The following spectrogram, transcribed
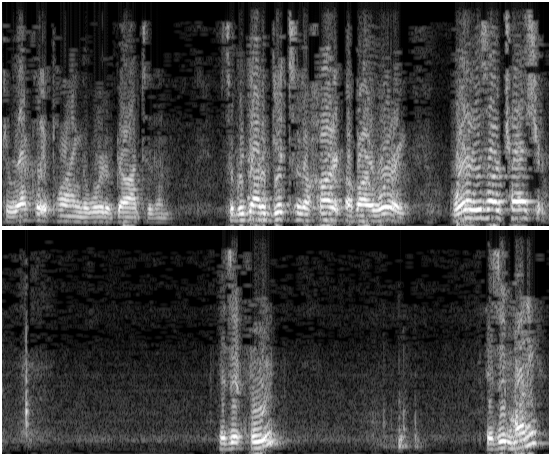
Directly applying the Word of God to them. So we've got to get to the heart of our worry. Where is our treasure? Is it food? Is it money?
